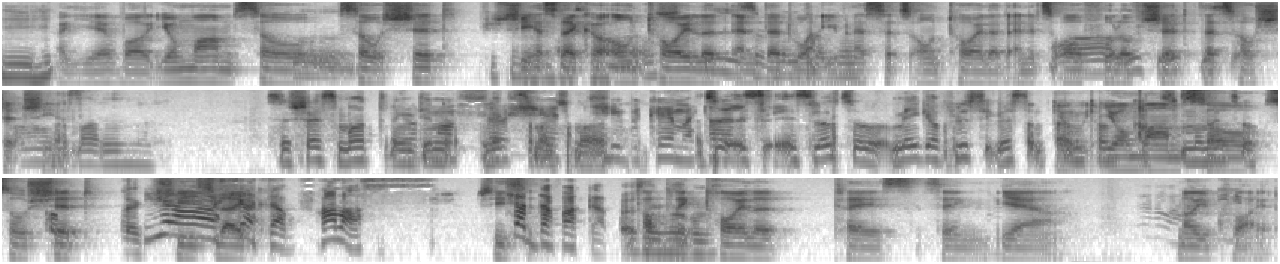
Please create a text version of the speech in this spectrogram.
Mm-hmm. Uh, yeah, well, your mom so so shit. She has like her own toilet, and that one even has its own toilet, and it's all full of shit. That's how shit she is. Das ist ein scheiß Mod, wegen dem letzten manchmal. Also es, es läuft so mega flüssig, weißt du? Und dann, your mom so, so shit. Like, yeah, she's like, shut up, fellas. She's shut the fuck up. Public toilet place thing, yeah. Now you're quiet.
